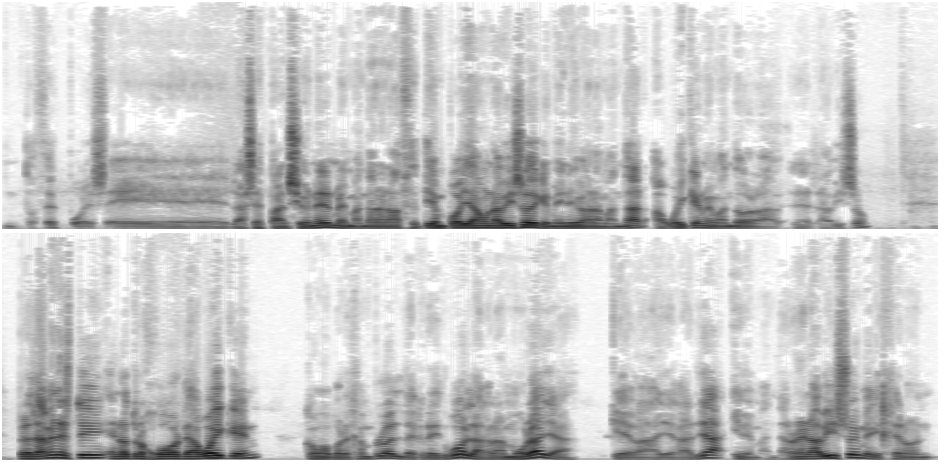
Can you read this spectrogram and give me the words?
Entonces, pues eh, las expansiones me mandaron hace tiempo ya un aviso de que me iban a mandar. Awaken me mandó el aviso. Pero también estoy en otros juegos de Awaken, como por ejemplo el de Great Wall, la Gran Muralla, que va a llegar ya. Y me mandaron el aviso y me dijeron,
